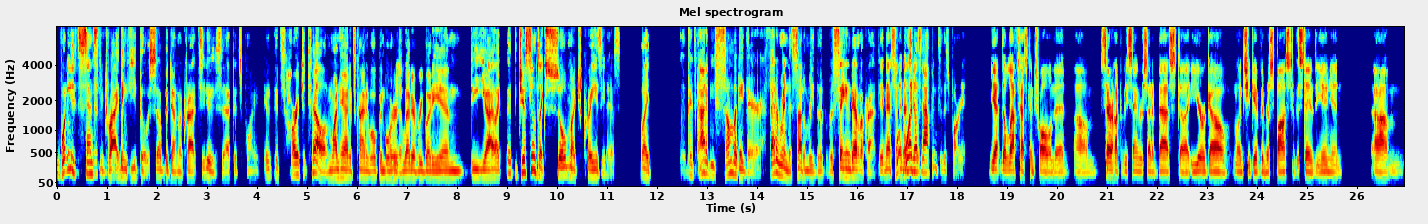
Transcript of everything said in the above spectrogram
What do you sense the driving ethos of the Democrats is at this point? It, it's hard to tell. On one hand, it's kind of open borders, Yeah. let everybody in, DEI. Like it just seems like so much craziness. Like there's got to be somebody there. Fetterman is suddenly the, the same Democrat. And that's, and that's what has happened to this party? Yeah, the left has control of it. Um, Sarah Huckabee Sanders said it best uh, a year ago when she gave the response to the State of the Union. Um,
